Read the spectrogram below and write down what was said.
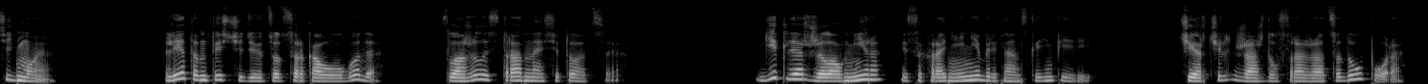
Седьмое. Летом 1940 года сложилась странная ситуация. Гитлер желал мира и сохранения Британской империи. Черчилль жаждал сражаться до упора,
